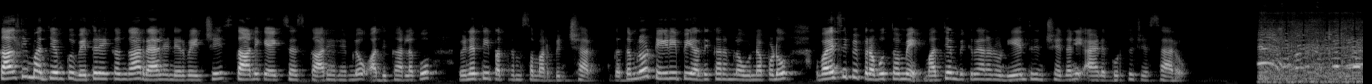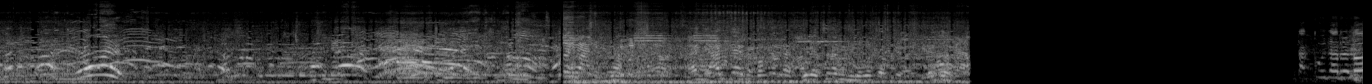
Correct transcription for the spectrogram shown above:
కల్తీ మద్యంకు వ్యతిరేకంగా ర్యాలీ నిర్వహించి స్థానిక ఎక్సైజ్ కార్యాలయంలో అధికారులకు వినతి పత్రం సమర్పించారు. గతంలో టీడీపీ అధికారంలో ఉన్నప్పుడు వైసీపీ ప్రభుత్వమే మద్యం విక్రయాలను నియంత్రించేదని ఆయన గుర్తు చేశారు. తక్కువ ధరలో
